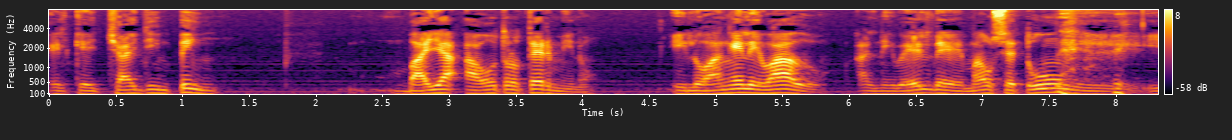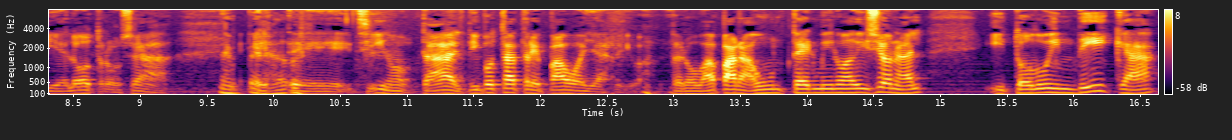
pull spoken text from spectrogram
el que Xi Jinping vaya a otro término y lo han elevado al nivel de Mao Zedong y, el otro, o sea, este, sí, no, está, el tipo está trepado allá arriba, pero va para un término adicional y todo indica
